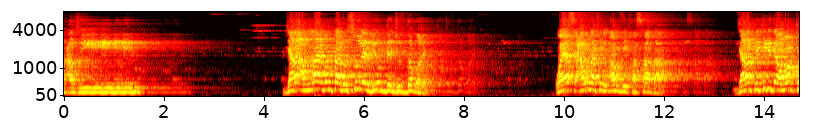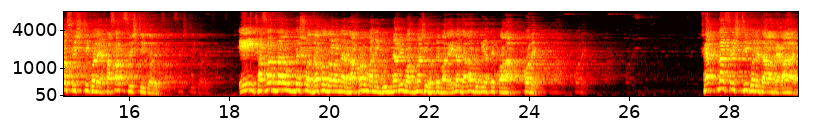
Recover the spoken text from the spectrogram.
عظيم যারা আল্লাহ এবং তার রসুলের বিরুদ্ধে যুদ্ধ করে ওয়াসআউনা ফিল আরদি যারা পৃথিবীতে অনর্থ সৃষ্টি করে, ফাসাদ সৃষ্টি করে। এই ফাসাদ দ্বারা উদ্দেশ্য যত ধরনের নাফরমানি, গুন্ডামি, বদমাশি হতে পারে, এটা যারা দুনিয়াতে করা, করে। ফেতনা সৃষ্টি করে যারা বেড়ায়,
